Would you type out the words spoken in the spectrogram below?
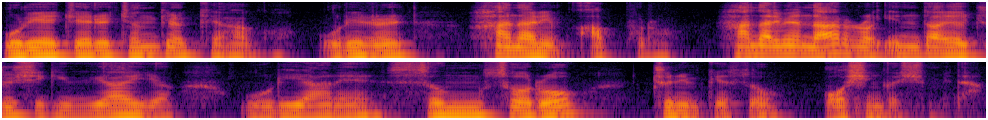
우리의 죄를 정결케 하고 우리를 하나님 앞으로 하나님의 나라로 인도하여 주시기 위하여 우리 안에 성소로 주님께서 오신 것입니다.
